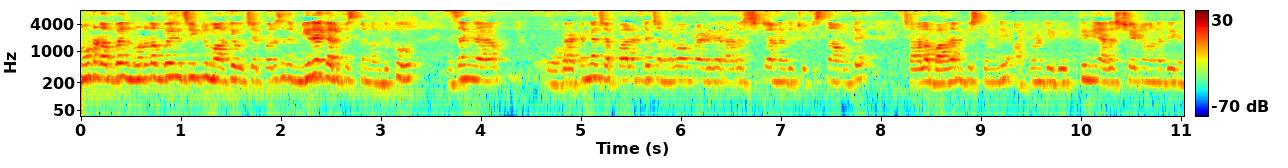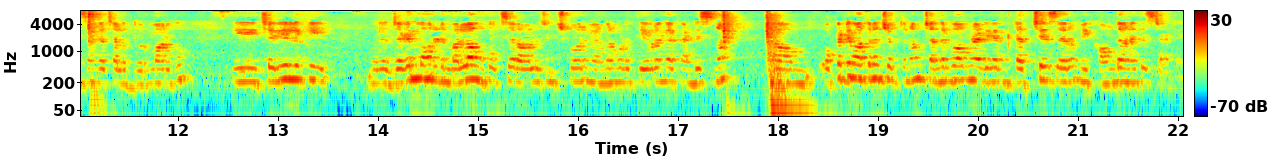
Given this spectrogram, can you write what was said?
నూట డెబ్బై నూట డెబ్బై ఐదు సీట్లు మాకే వచ్చే పరిస్థితి మీరే కల్పిస్తున్నందుకు నిజంగా ఒక రకంగా చెప్పాలంటే చంద్రబాబు నాయుడు గారిని అరెస్ట్ అనేది చూపిస్తా ఉంటే చాలా బాధ అనిపిస్తుంది. అటువంటి వ్యక్తిని అరెస్ట్ చేయడం అనేది నిజంగా చాలా దుర్మార్గం. ఈ చర్యలకి జగన్మోహన్ రెడ్డి మళ్ళా ఇంకొకసారి ఆలోచించుకోవాలి. మేమందరం కూడా తీవ్రంగా ఖండిస్తున్నాం. ఒకటి మాత్రం చెప్తున్నాం. చంద్రబాబు నాయుడు గారిని టచ్ చేశారు. మీ కౌంట్ డౌన్ అయితే స్టార్ట్ అయింది.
